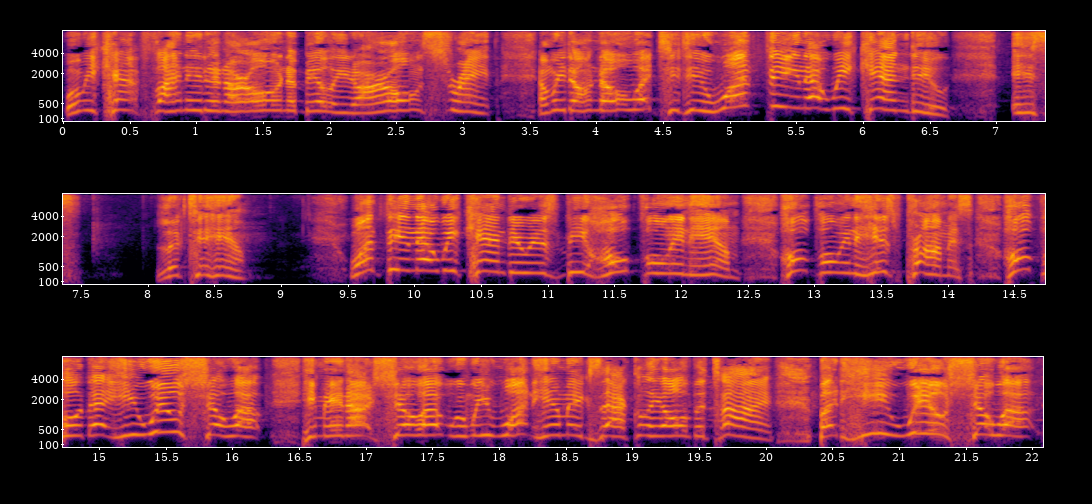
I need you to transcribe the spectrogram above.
When we can't find it in our own ability, our own strength, and we don't know what to do, one thing that we can do is look to Him. One thing that we can do is be hopeful in Him, hopeful in His promise, hopeful that He will show up. He may not show up when we want Him exactly all the time, but He will show up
